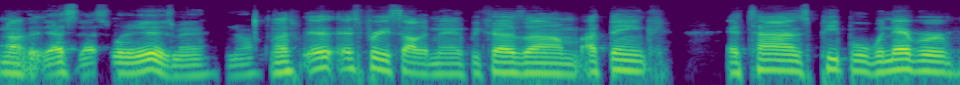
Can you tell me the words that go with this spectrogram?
No, that's that's what it is, man. You know, it's, it's pretty solid, man. Because um, I think at times people, whenever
